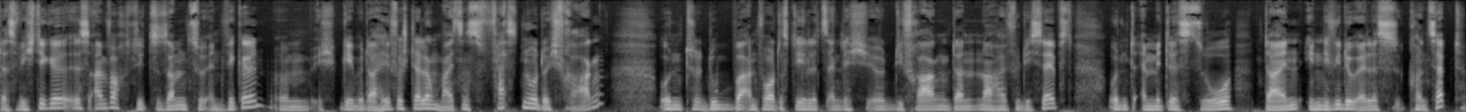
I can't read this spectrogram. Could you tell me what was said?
Das Wichtige ist einfach, sie zusammen zu entwickeln. Ähm, ich gebe da Hilfestellung, meistens fast nur durch Fragen und du beantwortest dir letztendlich äh, die Fragen dann nachher für dich selbst und ermittelst so dein individuelles Konzept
